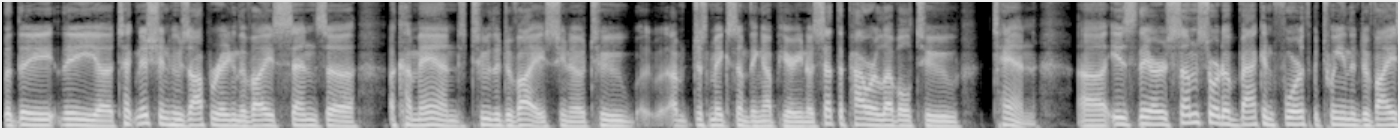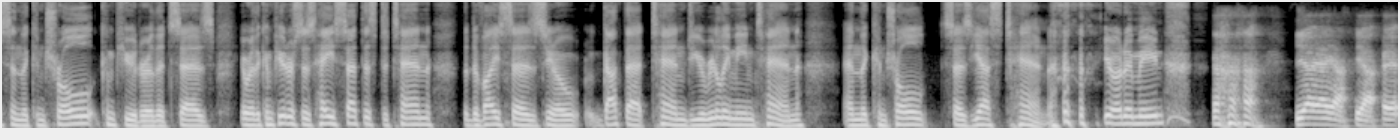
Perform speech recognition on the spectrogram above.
the the uh, technician who's operating the device sends a, a command to the device. You know, to uh, just make something up here. You know, set the power level to ten. Uh, is there some sort of back and forth between the device and the control computer that says, where the computer says, "Hey, set this to 10." The device says, "You know, got that 10. Do you really mean 10?" and the control says yes 10 you know what i mean yeah yeah yeah yeah uh,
